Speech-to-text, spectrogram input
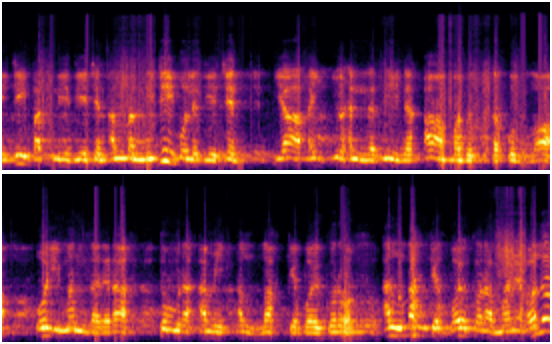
নিজেই বাতলিয়ে দিয়েছেন, আল্লাহ নিজেই বলে দিয়েছেন ইয়া আইয়ুহাল্লাযীনা আমানুত্তাকুল্লাহ ও তোমরা আমি আল্লাহকে ভয় করো। আল্লাহকে ভয় করা মানে হলো,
